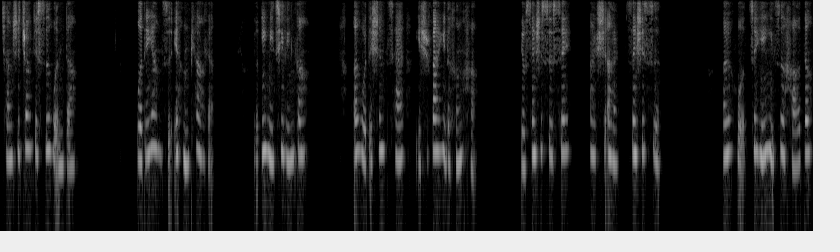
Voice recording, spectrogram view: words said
常是装着斯文的，我的样子也很漂亮，有一米七零高，而我的身材也是发育的很好，有三十四 C、二十二、三十四。而我最引以自豪的，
